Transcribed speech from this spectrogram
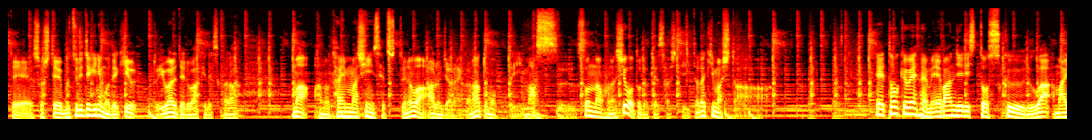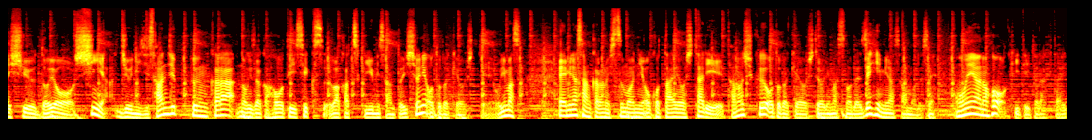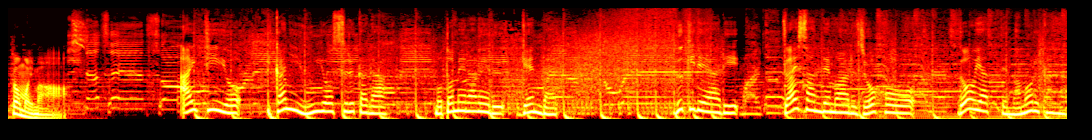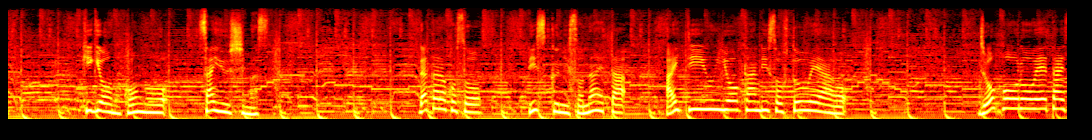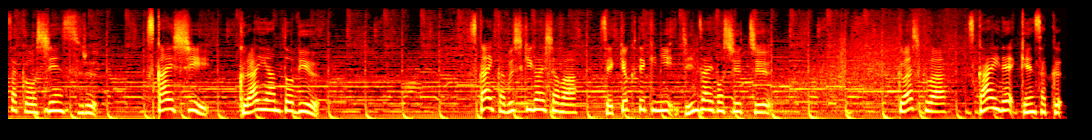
でそして物理的にもできると言われてるわけですからまあ、あのタイムマシン説っていうのはあるんじゃないかなと思っています。そんなお話をお届けさせていただきました。え東京 FM エヴァンジェリストスクールは毎週土曜深夜12時30分から乃木坂46若月由美さんと一緒にお届けをしております、えー皆さんからの質問にお答えをしたり楽しくお届けをしておりますのでぜひ皆さんもですねオンエアの方を聞いていただきたいと思います。IT をいかに運用するかが求められる現代。武器であり財産でもある情報をどうやって守るかが企業の今後を左右します。だからこそリスクに備えた IT 運用管理ソフトウェアを情報漏洩対策を支援するスカイ C クライアントビュー。スカイ株式会社は積極的に人材募集中。詳しくは「スカイで検索。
